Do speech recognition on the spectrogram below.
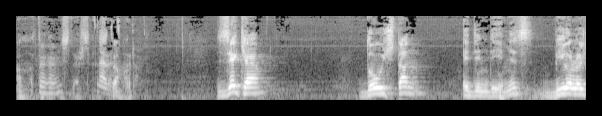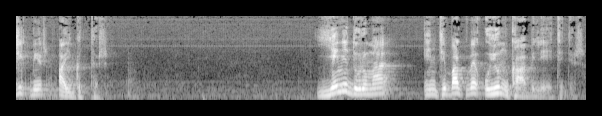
anlatalım isterseniz. Evet, buyurun. Zeka doğuştan edindiğimiz biyolojik bir aygıttır. Yeni duruma intibak ve uyum kabiliyetidir.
